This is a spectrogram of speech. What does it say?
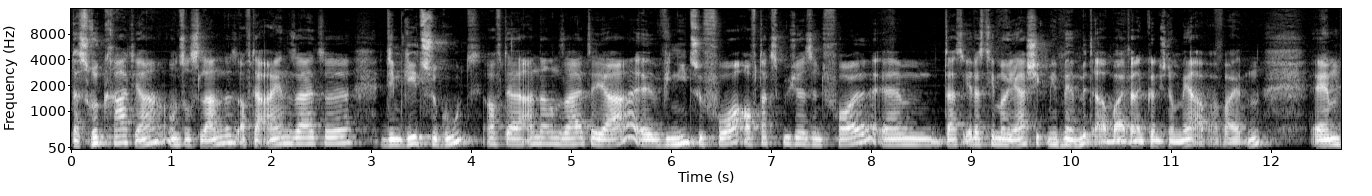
das Rückgrat ja, unseres Landes auf der einen Seite, dem geht so gut, auf der anderen Seite ja, äh, wie nie zuvor, Auftragsbücher sind voll, ähm, dass ihr das Thema, ja, schickt mir mehr Mitarbeiter, dann könnte ich noch mehr abarbeiten. Ähm,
